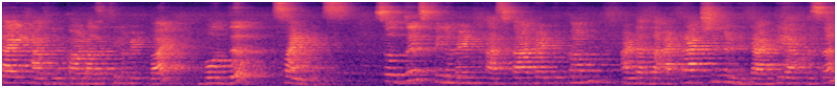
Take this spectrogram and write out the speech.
tide has been called as a filament by both the scientists. So this filament has started to come under the attraction and the gravity of the sun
